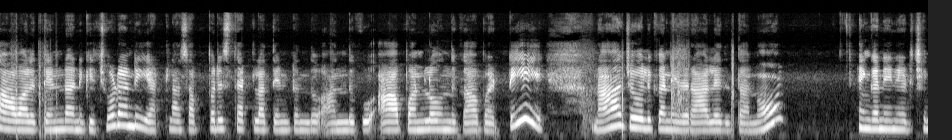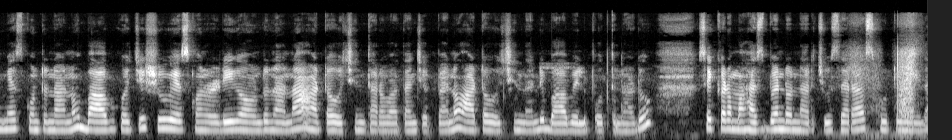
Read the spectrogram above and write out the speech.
కావాలి తినడానికి. చూడండి ఎట్లా సప్పరిస్తే ఎట్లా తింటుందో. అందుకు ఆ పనిలో ఉంది కాబట్టి నా జోలికి అనేది రాలేదు తను. ఇంకా నేను ఇటు చిమ్మేసుకుంటున్నాను. బాబుకి వచ్చి షూ వేసుకొని రెడీగా ఉండు నాన్న ఆటో వచ్చిన తర్వాత అని చెప్పాను. ఆటో వచ్చిందండి బాబు వెళ్ళిపోతున్నాడు. సో ఇక్కడ మా హస్బెండ్ ఉన్నారు చూసారా స్కూటీ మీద.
